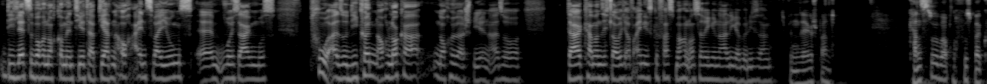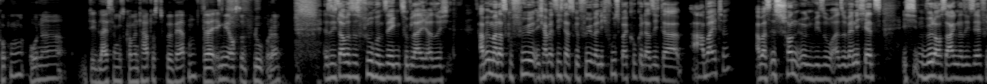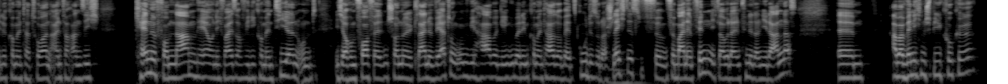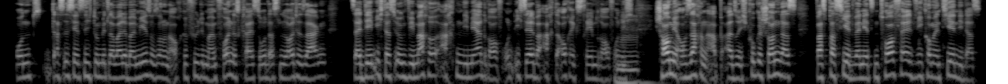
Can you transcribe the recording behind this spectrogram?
die ich letzte Woche noch kommentiert habe, die hatten auch ein, zwei Jungs, ähm, wo ich sagen muss, puh, also die könnten auch locker noch höher spielen. Also da kann man sich, glaube ich, auf einiges gefasst machen aus der Regionalliga, würde ich sagen. Ich bin sehr gespannt. Kannst du überhaupt noch Fußball gucken, ohne die Leistung des Kommentators zu bewerten? Das ist ja irgendwie auch so ein Fluch, oder? Also ich glaube, es ist Fluch und Segen zugleich. Also ich habe immer das Gefühl, ich habe jetzt nicht das Gefühl, wenn ich Fußball gucke, dass ich da arbeite, aber es ist schon irgendwie so. Also wenn ich jetzt, ich würde auch sagen, dass ich sehr viele Kommentatoren einfach an sich kenne vom Namen her und ich weiß auch, wie die kommentieren und ich auch im Vorfeld schon eine kleine Wertung irgendwie habe gegenüber dem Kommentator, ob er jetzt gut ist oder schlecht mhm. ist, für, für mein Empfinden. Ich glaube, da empfindet dann jeder anders. Ähm, aber wenn ich ein Spiel gucke, und das ist jetzt nicht nur mittlerweile bei mir so, sondern auch gefühlt in meinem Freundeskreis so, dass Leute sagen, seitdem ich das irgendwie mache, achten die mehr drauf und ich selber achte auch extrem drauf und mhm. ich schaue mir auch Sachen ab. Also ich gucke schon, dass was passiert, wenn jetzt ein Tor fällt, wie kommentieren die das?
